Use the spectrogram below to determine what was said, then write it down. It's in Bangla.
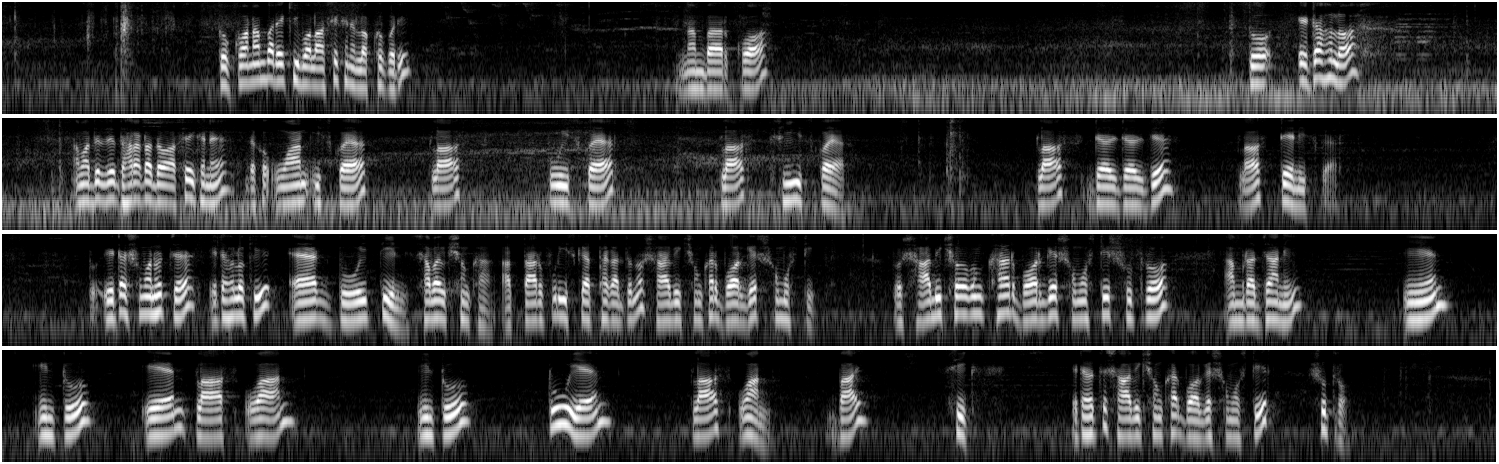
তো ক নাম্বারে কি বলা আছে এখানে লক্ষ্য করি। নাম্বার ক। তো এটা হলো আমাদের যে ধারাটা দেওয়া আছে এখানে, দেখো one square plus two square plus three square plus dash dash দিয়ে প্লাস টেন স্কোয়ার তো এটা সমান হচ্ছে, এটা হলো কি? এক, দুই, তিন, স্বাভাবিক সংখ্যা। আর তার উপর স্কোয়ার থাকার জন্য স্বাভাবিক সংখ্যার বর্গের সমষ্টি। তো স্বাভাবিক সংখ্যার বর্গের সমষ্টির সূত্র আমরা জানি n into n plus one into two n plus one by six এটা হচ্ছে স্বাভাবিক সংখ্যার বর্গের সমষ্টির সূত্র।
